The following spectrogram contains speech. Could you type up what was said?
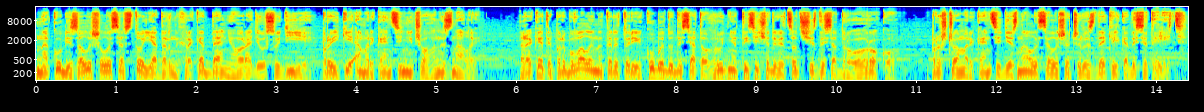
на Кубі залишилося 100 ядерних ракет дальнього радіусу дії, про які американці нічого не знали. Ракети перебували на території Куби до 10 грудня 1962 року, про що американці дізналися лише через декілька десятиліть.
